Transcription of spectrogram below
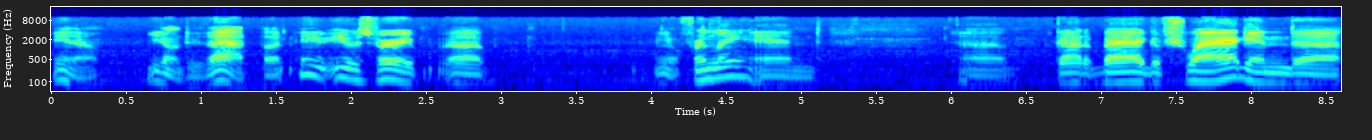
you know, you don't do that. But he, he was very, uh, you know, friendly and uh, got a bag of swag and uh,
